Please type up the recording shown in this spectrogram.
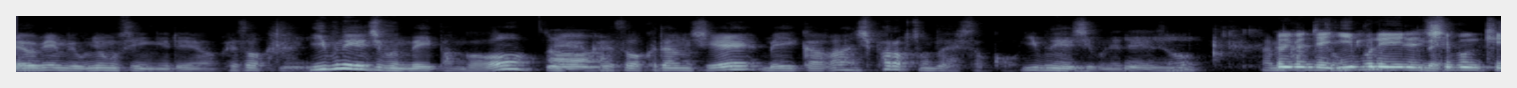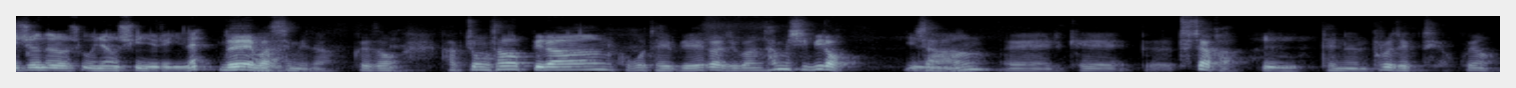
에어비앤비 운용 수익률이에요. 그래서 음. 2분의 1 지분 매입한 거. 네, 아. 그래서 그 당시에 매입가가 한 18억 정도 했었고, 2분의 1 지분에 대해서. 그다음에 그러니까 이제 각종 2분의 1 비용. 지분 기준으로 운영 수익률이네. 네, 네, 아. 맞습니다. 그래서 네. 각종 사업비랑 그거 대비해 가지고 한 31억 이상 예, 이렇게 그 투자가 음. 되는 프로젝트였고요.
